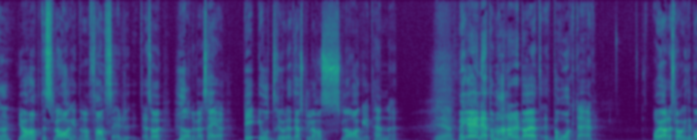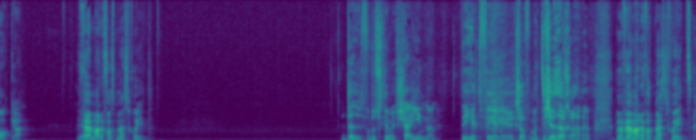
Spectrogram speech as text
Nej. Jag har inte slagit någon. Vad fan säger du? Alltså, hör du vad jag säger? Det är otroligt att jag skulle ha slagit henne. Ja. Men grejen är att om han hade börjat ett bråk där och jag hade slagit tillbaka. Ja. Vem hade fått mest skit? Du, för du slog en tjej innan. Det är helt fel Erik, så får man inte göra. Men vem hade fått mest skit?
